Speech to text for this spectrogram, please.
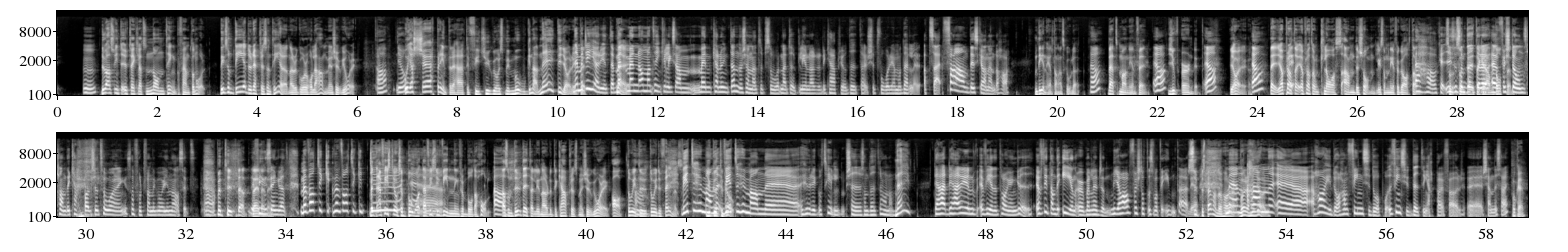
Du har alltså inte utvecklats någonting på 15 år. Det är liksom det du representerar när du går och håller hand med en 20-åring. Ja, jo. Och jag köper inte det här att det finns 20 år som är mogna. Nej, det gör det Nej inte. men det gör det ju inte. Nej. Men, men om man tänker liksom, men kan du inte ändå känna typ så när typ Leonardo DiCaprio dejtar 22-åriga modeller? Att så här, fan det ska han ändå ha. Det är en helt annan skola. Ja, That's money and fame. ja, You've earned it. ja. Ja, ja, ja. Ja. Nej, jag pratar, jag pratar om Claes Andersson, liksom nerför gatan. Jaha, okej. Som- Som, som som dejtar en, förståndshandikappad 22-åring som fortfarande går i gymnasiet. Ja. Men typ den. Det nej, finns nej, nej. en gräns. Men vad tycker, men vad tycker du? Men där finns det ju också bo, där finns ju vinning från båda håll. Alltså om du dejtar Leonardo DiCaprio som är 20-åring, ja, då är, du, då är du famous. Vet du hur man, vet du hur, man eh, hur det går till, tjejer som dejtar honom? Nej, Det här, det här är en vedertagen grej. Jag vet inte om det är en urban legend, men jag har förstått det som att det inte är det. superspännande att höra. Men Vad är det han, han, eh, har ju då, han finns ju då på, det finns ju datingappar för eh, kändisar. Okej.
